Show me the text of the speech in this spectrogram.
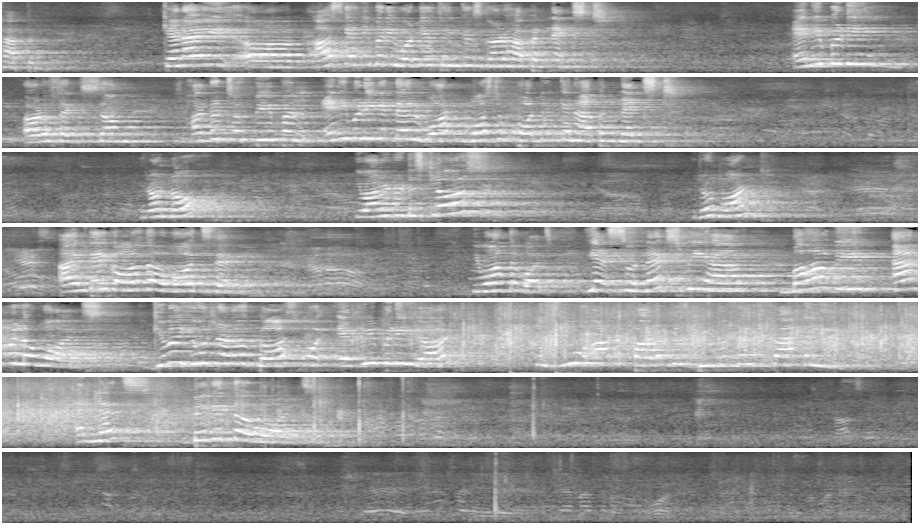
happen. Can I uh, ask anybody what do you think is going to happen next? Anybody out of like some hundreds of people, anybody can tell what most important can happen next? You don't know? You want me to disclose? You don't want? I'll take all the awards then. You want the awards? Yes, so next we have Mahavir Annual Awards. Give a huge round of applause for everybody here because you are a part of this beautiful family. And let's begin the awards.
